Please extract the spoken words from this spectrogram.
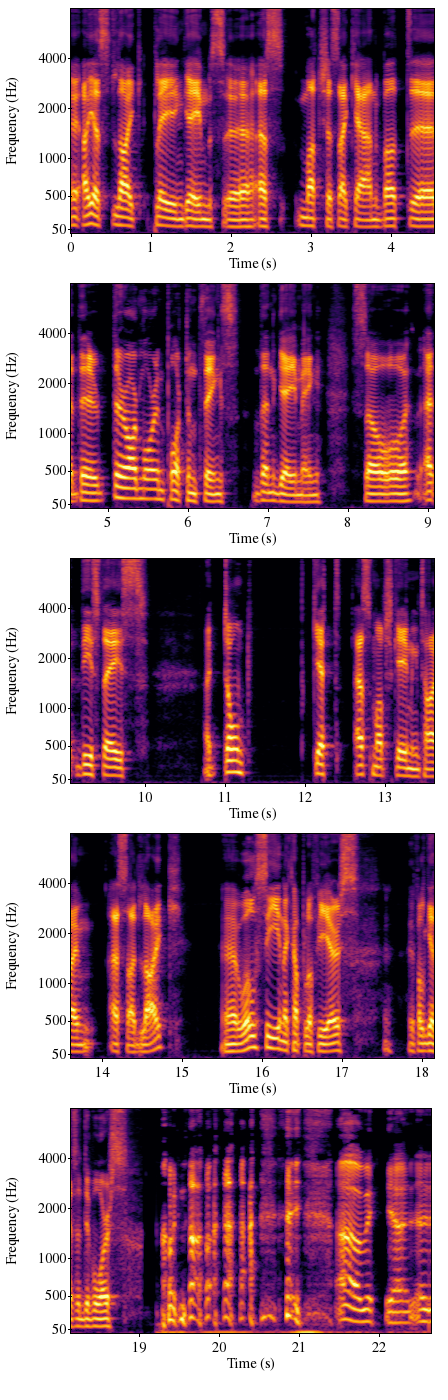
Uh, I just like playing games uh, as much as I can, but uh, there there are more important things than gaming. So uh, these days, I don't get as much gaming time as I'd like. Uh, we'll see in a couple of years if I'll get a divorce. Oh no! um, yeah, uh,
